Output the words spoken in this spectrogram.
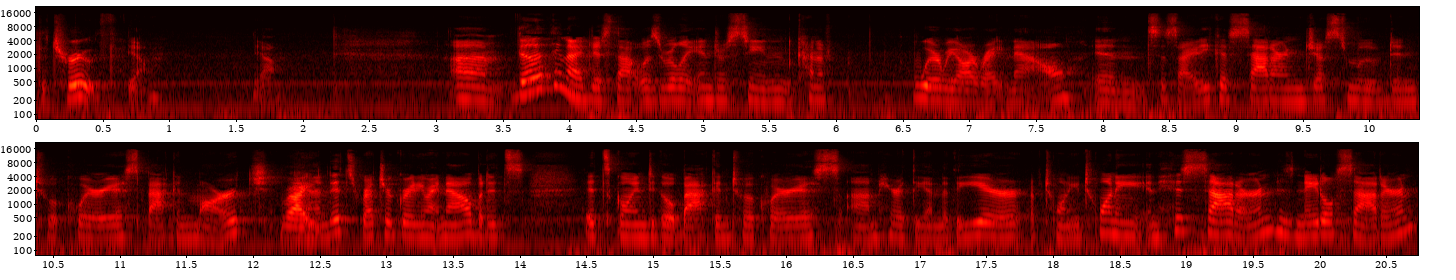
the truth. Yeah. Um, the other thing I just thought was really interesting, kind of where we are right now in society, because Saturn just moved into Aquarius back in March. Right. And it's retrograding right now, but it's it's going to go back into Aquarius um, here at the end of the year of 2020. And his Saturn, his natal Saturn,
